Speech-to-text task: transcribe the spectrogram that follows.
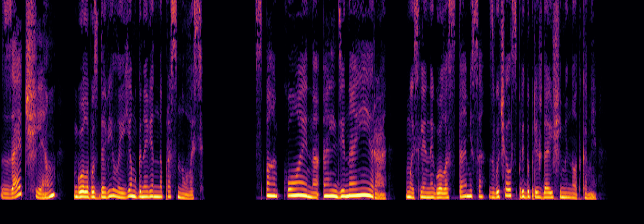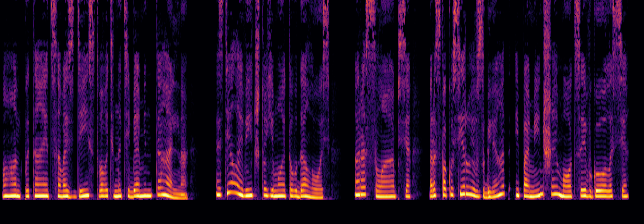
«Зачем?» Голову сдавило, и я мгновенно проснулась. «Спокойно, Альдинаира!» — мысленный голос Тамиса звучал с предупреждающими нотками. «Он пытается воздействовать на тебя ментально. Сделай вид, что ему это удалось. Расслабься, расфокусируй взгляд и поменьше эмоций в голосе».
